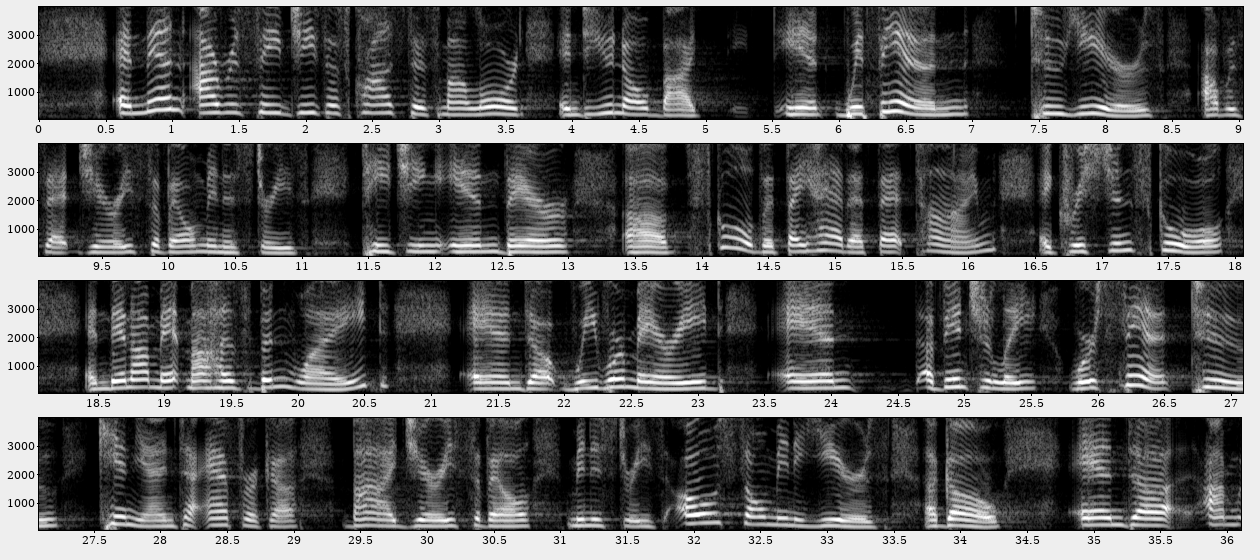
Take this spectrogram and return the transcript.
And then I received Jesus Christ as my Lord. And do you know, by in, within two years, I was at Jerry Savelle Ministries teaching in their uh, school that they had at that time, a Christian school. And then I met my husband, Wade, and uh, we were married and eventually were sent to Kenya and to Africa by Jerry Savelle Ministries, oh, so many years ago. And uh, I'm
